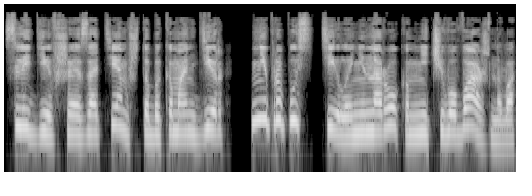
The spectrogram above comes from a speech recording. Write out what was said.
следившая за тем, чтобы командир не пропустила ненароком ничего важного,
